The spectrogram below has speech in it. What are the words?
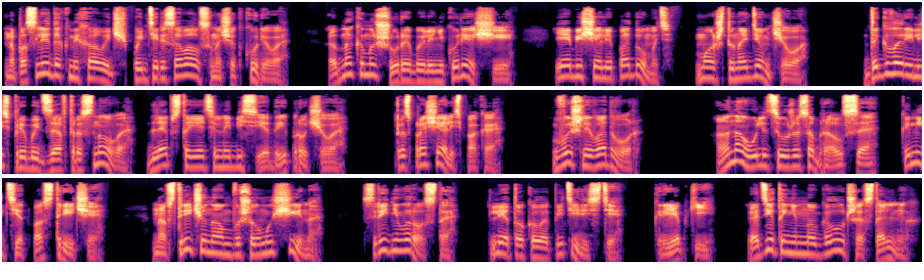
Напоследок Михалыч поинтересовался насчет курева. Однако мы с Шурой были не курящие и обещали подумать, может, и найдем чего. Договорились прибыть завтра снова для обстоятельной беседы и прочего. Распрощались пока. Вышли во двор. А на улице уже собрался комитет по встрече. Навстречу нам вышел мужчина, среднего роста, лет около 50, крепкий, одетый немного лучше остальных.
